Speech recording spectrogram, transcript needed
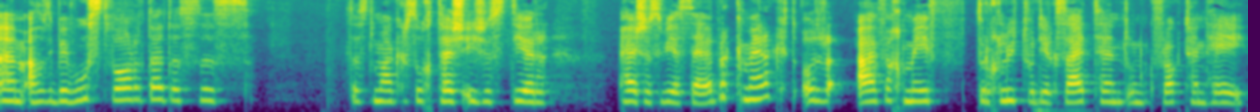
ähm, also bewusst worden, dass, es, dass du Magersucht hast, ist es dir, hast du es wie selber gemerkt oder einfach mehr durch Leute, die dir gesagt haben und gefragt haben, hey,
